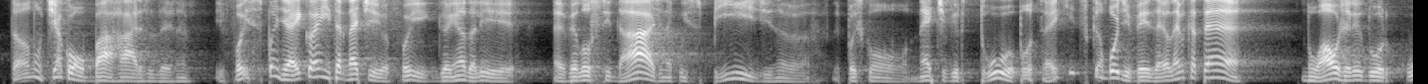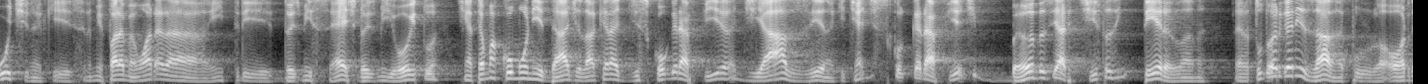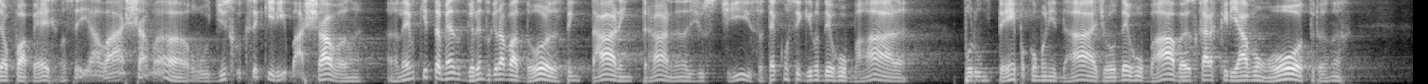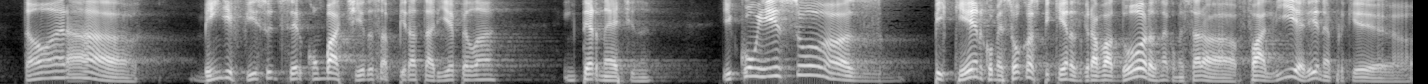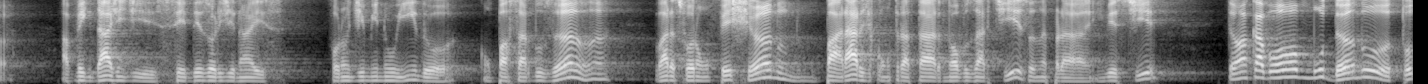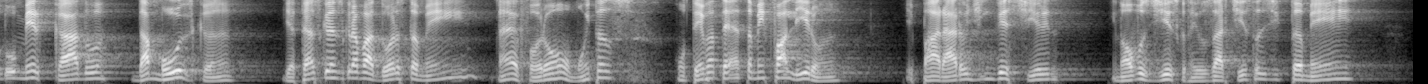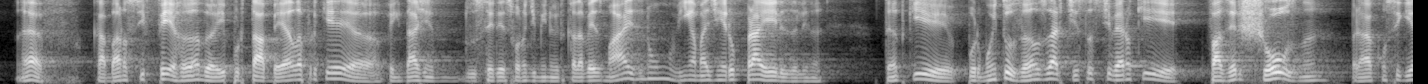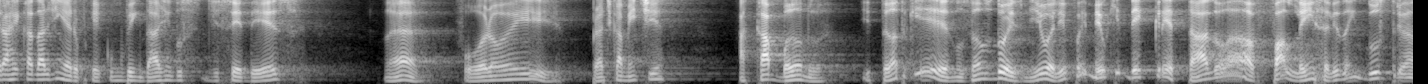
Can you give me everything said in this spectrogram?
Então não tinha como barrar isso daí, né? E foi se expandir. Aí a internet foi ganhando ali é, velocidade, né? Com speed, né? depois com net virtual. Putz, aí que descambou de vez. Aí eu lembro que até no auge ali do Orkut, né, que se não me falha a memória era entre 2007 e 2008, tinha até uma comunidade lá que era discografia de A a Z, né, que tinha discografia de bandas e artistas inteiras lá, né. Era tudo organizado, né, por ordem alfabética. Você ia lá, achava o disco que você queria e baixava, né. Eu lembro que também as grandes gravadoras tentaram entrar né, na justiça, até conseguiram derrubar por um tempo a comunidade, ou derrubava, aí os caras criavam outra, né. Então era bem difícil de ser combatida essa pirataria pela internet, né? E com isso, as pequenas, começou com as pequenas gravadoras, né? Começaram a falir ali, né? Porque a vendagem de CDs originais foram diminuindo com o passar dos anos, né? Várias foram fechando, pararam de contratar novos artistas, né, para investir. Então acabou mudando todo o mercado da música, né? E até as grandes gravadoras também, né, foram muitas, com o tempo até também faliram, né? E pararam de investir em novos discos, né? E os artistas de, também, né, acabaram se ferrando aí por tabela porque a vendagem dos CDs foram diminuindo cada vez mais e não vinha mais dinheiro para eles ali, né? Tanto que por muitos anos os artistas tiveram que fazer shows, né? Para conseguir arrecadar dinheiro, porque com vendagem dos, de CDs, né, foram e praticamente acabando. E tanto que nos anos 2000 ali foi meio que decretado a falência ali da indústria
